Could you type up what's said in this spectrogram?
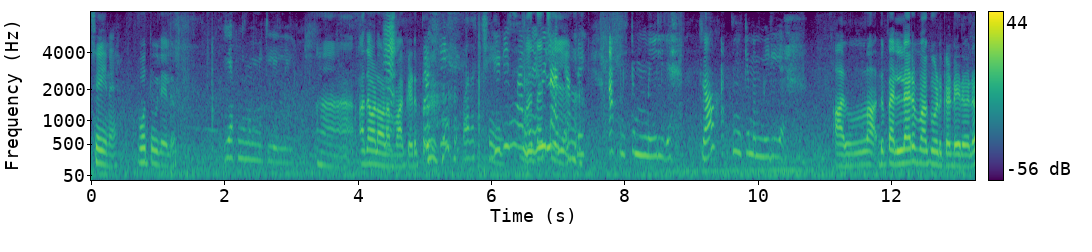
चेन है। वो तू ले लो। ये अपनी मम्मी के लिए ले लो। हाँ അതോളോളം അമ്മക്കെടുത്ത് बहुत अच्छे दीदी बहुत अच्छे हैं। अपनी की मम्मी लिए ക്യാ अपनी की मम्मी लिए അല്ല ഇതിപ്പോ എല്ലാരും അമ്മക്ക് കൊടുക്കേണ്ടി വരുമല്ലോ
